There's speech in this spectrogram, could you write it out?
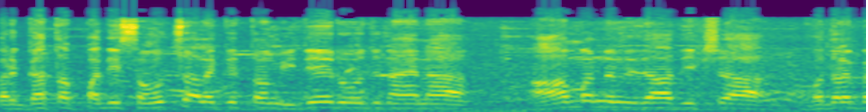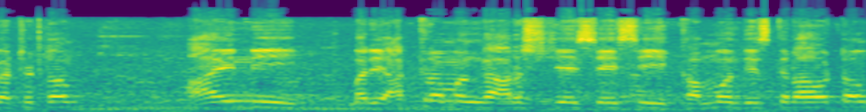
మరి గత పది సంవత్సరాల క్రితం ఇదే రోజున ఆయన ఆమరణ నిరాదీక్ష మొదలుపెట్టడం ఆయన్ని మరి అక్రమంగా అరెస్ట్ చేసేసి ఖమ్మం తీసుకురావటం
